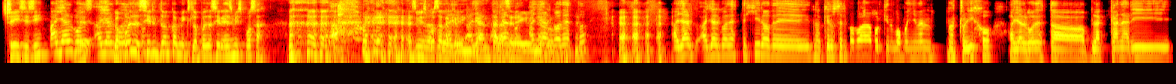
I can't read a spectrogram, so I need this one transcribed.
Sí, sí, sí. ¿Hay algo, ¿hay algo lo de puedes esto? decir, Don Comics, lo puedes decir, es mi esposa. es mi esposa la que ¿Hay- le encanta la serie de Green ¿Hay Arrow. algo de esto? ¿Hay algo, ¿Hay algo de este giro de no quiero ser papá porque nos vamos a llevar nuestro hijo? ¿Hay algo de esta Black Canary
